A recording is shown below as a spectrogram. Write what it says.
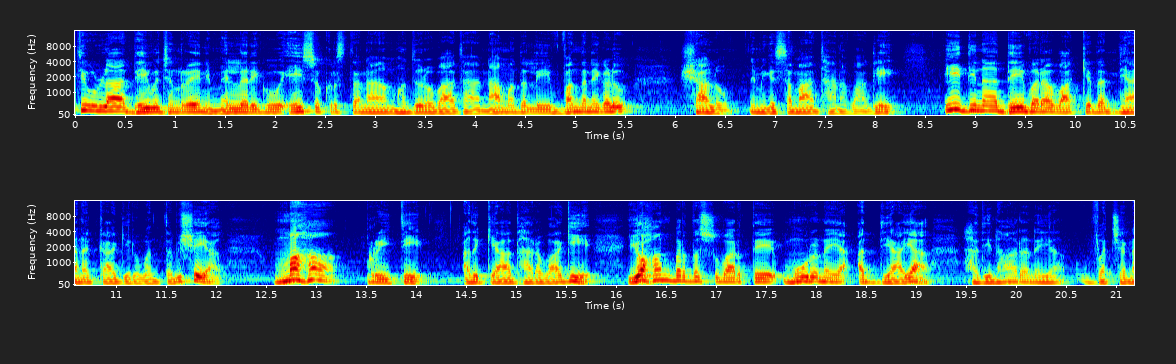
ಪ್ರೀತಿಯುಳ್ಳ ದೇವಜನರೇ, ನಿಮ್ಮೆಲ್ಲರಿಗೂ ಏಸು ಕ್ರಿಸ್ತನ ಮಧುರವಾದ ನಾಮದಲ್ಲಿ ವಂದನೆಗಳು. ಶಾಲೋ ನಿಮಗೆ ಸಮಾಧಾನವಾಗಲಿ. ಈ ದಿನ ದೇವರ ವಾಕ್ಯದ ಜ್ಞಾನಕ್ಕಾಗಿರುವಂಥ ವಿಷಯ, ಮಹಾ ಪ್ರೀತಿ. ಅದಕ್ಕೆ ಆಧಾರವಾಗಿ ಯೋಹಾನ್ ಬರ್ದ ಸುವಾರ್ತೆ ಮೂರನೆಯ ಅಧ್ಯಾಯ ಹದಿನಾರನೆಯ ವಚನ.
